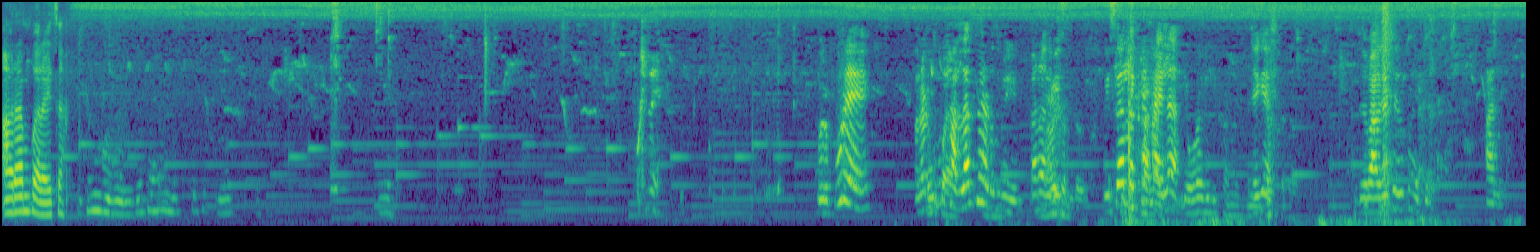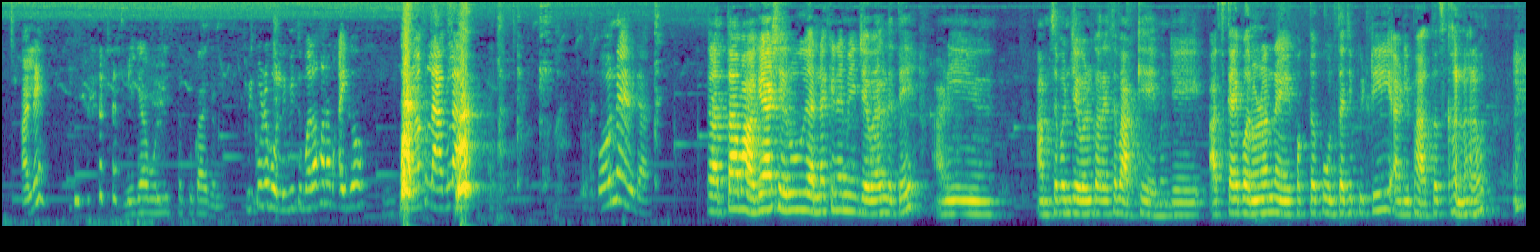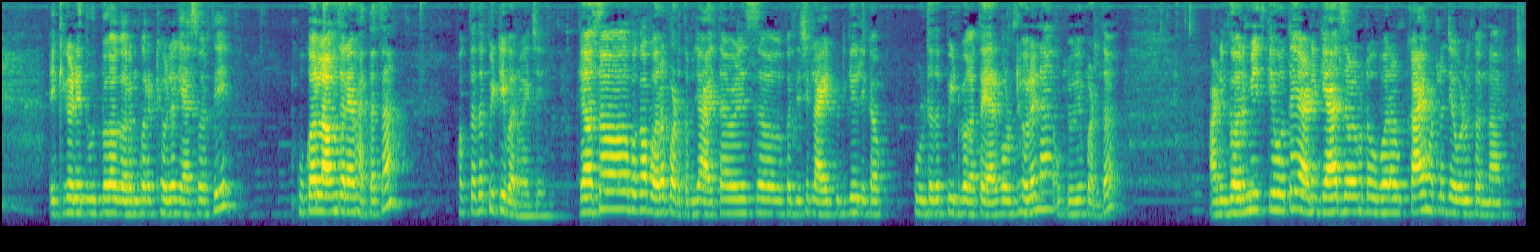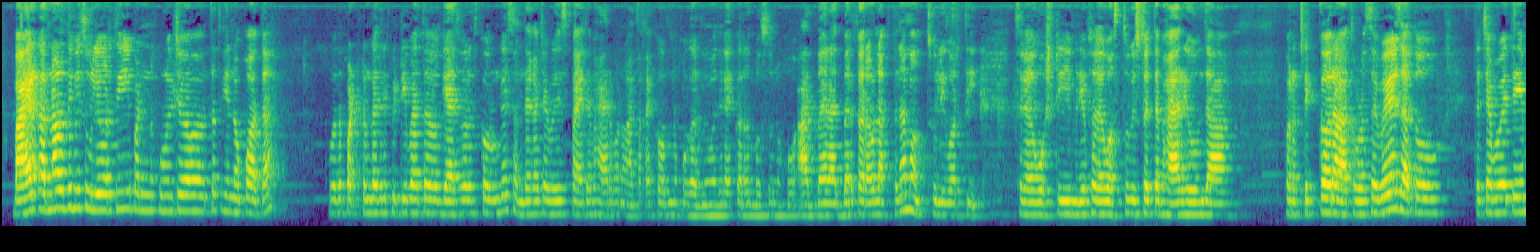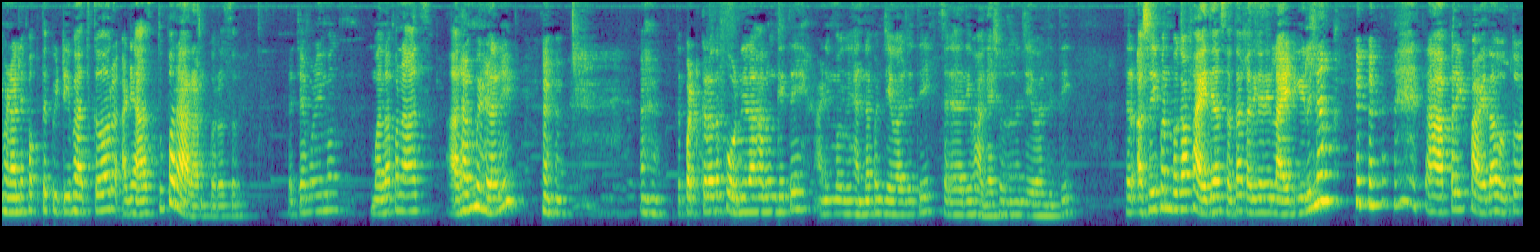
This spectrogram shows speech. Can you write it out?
आराम करायचा. भरपूर आहे. मला तू खाल्लाच नाही वाटत मी. कारण विसरलं का खायला? एवढा आले. आले? मी काय बोललीस तर तू काय करणार? मी कुठे बोलली? मी तुम्हाला कोणा ऐक कोणाक लागला. कोण नाही बेटा? तर आता भाग्या शेरू यांना की नाही मी जेवायला देते. आणि आमचं पण जेवण करायचं बाकी आहे. म्हणजे आज काय बनवणार नाही फक्त कोलताची पिठी आणि भातच करणार आहोत. एकीकडे दूध बघा गरम करत ठेवलं गॅसवरती. कुकर लावून जरा आहे भाताचा. फक्त आता पिठी बनवायची. हे असं बघा बरं पडतं. म्हणजे आयत्या वेळेस कधीची लाइट बीट गेली का कुळताचं पीठ बघा तयार करून ठेवलं ना उपयोगी पडतं. आणि गरमी इतकी होते आणि गॅस जवळ म्हटलं उभं राहून काय म्हटलं जेवण करणार? बाहेर करणार होते मी चुलीवरती पण कुणीच्या म्हणतात की नको आता. तू आता पटकन काहीतरी पिठी भात गॅसवरच करून घे संध्याकाळच्या वेळेस पाहिजे बाहेर बनव. आता काय करू नको गरमीमध्ये काय करत बसू नको. आतबाहेर आतबाहेर करावं लागतं ना मग चुलीवरती. सगळ्या गोष्टी म्हणजे सगळ्या वस्तू बिस्तू आहेत त्या बाहेर घेऊन जा. परत ते करा थोडासा वेळ जातो. त्याच्यामुळे ते म्हणाले फक्त पिठी भात कर आणि आज तू पण आराम कर असं. त्याच्यामुळे मग मला पण आज आराम मिळाला नाही. तर पटकन आता फोडणीला घालून घेते आणि मग ह्यांना पण जेवायला देते. सगळ्या आधी भाग्या शोधून जेवायला देते. तर असंही पण बघा फायदे असतात हा. कधी कधी लाइट गेली ना तर हा पण एक फायदा होतो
